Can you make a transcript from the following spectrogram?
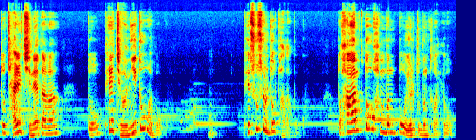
또 잘 지내다가 또 폐전이도 해보고 어? 폐수술도 받아보고 또 항암 또 한 번 또 열두 번 더 해보고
